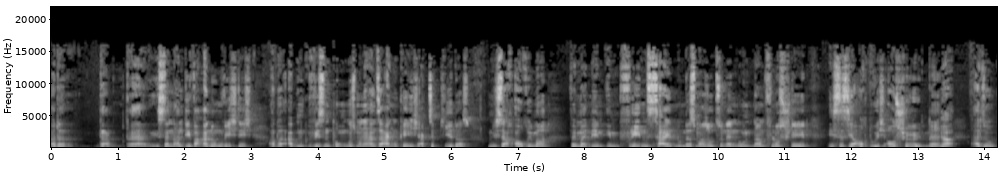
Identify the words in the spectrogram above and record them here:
oder da, da ist dann halt die Warnung wichtig, aber ab einem gewissen Punkt muss man dann halt sagen, okay, ich akzeptiere das. Und ich sage auch immer, wenn man in, in Friedenszeiten, um das mal so zu nennen, unten am Fluss steht, ist es ja auch durchaus schön, ne? Ja. Also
